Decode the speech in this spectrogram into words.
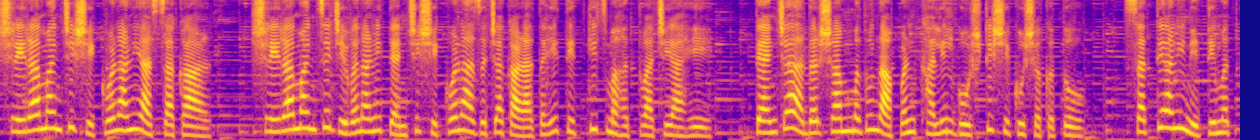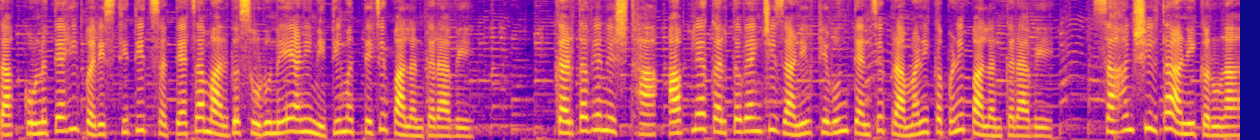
श्रीरामांची शिकवण आणि आजचा काळ. श्रीरामांचे जीवन आणि त्यांची शिकवण आजच्या काळातही तितकीच महत्वाची आहे. त्यांच्या आदर्शांमधून आपण खालील गोष्टी शिकू शकतो. सत्य आणि नीतिमत्ता कोणत्याही परिस्थितीत सत्याचा मार्ग सोडू नये आणि नीतिमत्तेचे पालन करावे. कर्तव्यनिष्ठा आपल्या कर्तव्यांची जाणीव ठेवून त्यांचे प्रामाणिकपणे पालन करावे. सहनशीलता आणि करुणा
